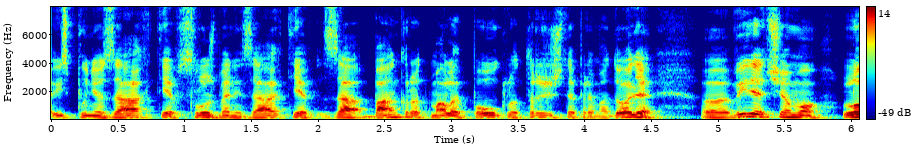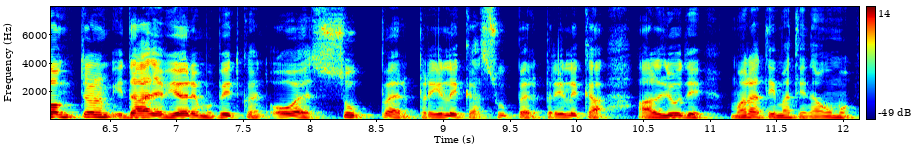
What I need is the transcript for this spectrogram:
ispunio zahtjev, službeni zahtjev za bankrot, malo je povuklo tržište prema dolje. E, vidjet ćemo long term i dalje vjerujem u Bitcoin. Ovo je super prilika, super prilika, ali ljudi morate imati na umu,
